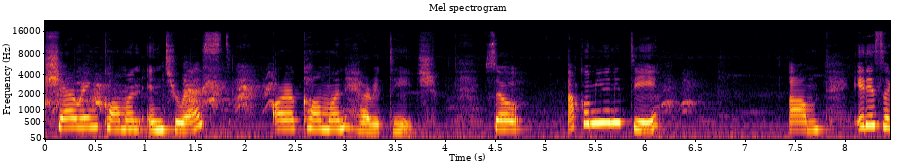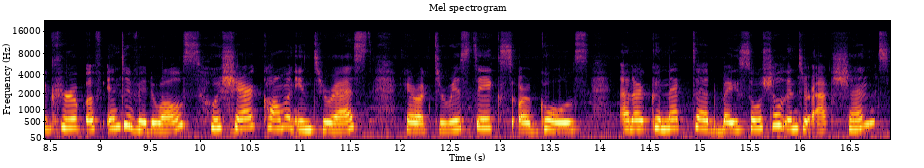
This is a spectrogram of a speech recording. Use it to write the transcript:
sharing common interests or a common heritage. So a community um, it is a group of individuals who share common interests, characteristics, or goals and are connected by social interactions,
